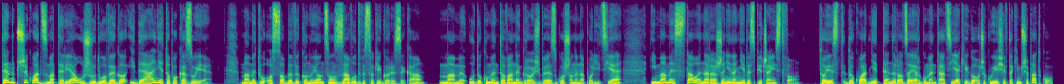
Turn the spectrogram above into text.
Ten przykład z materiału źródłowego idealnie to pokazuje. Mamy tu osobę wykonującą zawód wysokiego ryzyka, mamy udokumentowane groźby zgłoszone na policję i mamy stałe narażenie na niebezpieczeństwo. To jest dokładnie ten rodzaj argumentacji, jakiego oczekuje się w takim przypadku.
